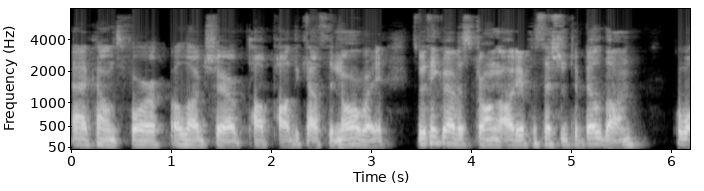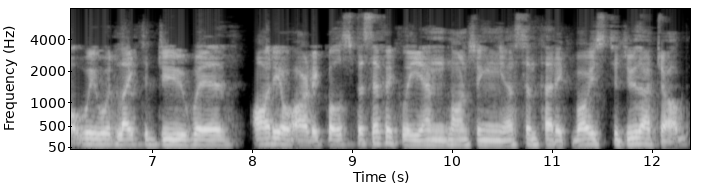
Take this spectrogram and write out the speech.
accounts for a large share of top podcasts in Norway. So we think we have a strong audio position to build on. But what we would like to do with audio articles specifically and launching a synthetic voice to do that job,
